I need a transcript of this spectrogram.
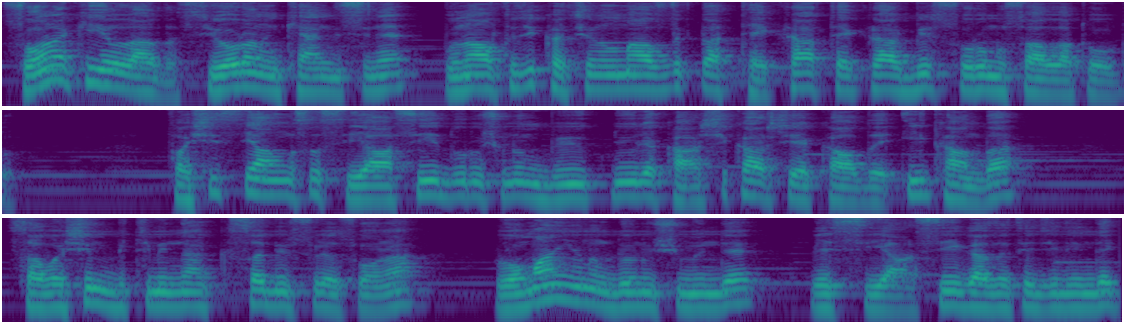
Sonraki yıllarda Siora'nın kendisine bunaltıcı kaçınılmazlıkla tekrar tekrar bir soru musallat oldu. Faşist yanlısı siyasi duruşunun büyüklüğüyle karşı karşıya kaldığı ilk anda savaşın bitiminden kısa bir süre sonra Romanya'nın dönüşümünde ve siyasi gazeteciliğinde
